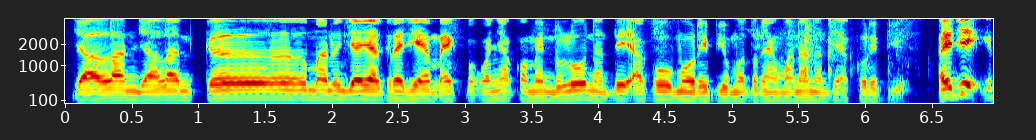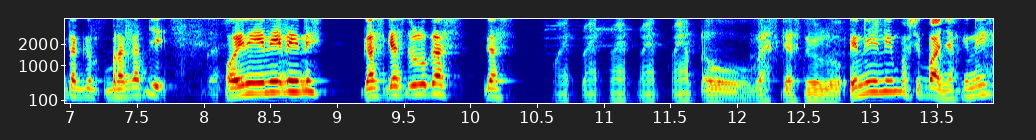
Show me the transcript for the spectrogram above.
jalan-jalan ke Manunjaya Crazy MX. Pokoknya komen dulu nanti aku mau review motor yang mana nanti aku review. Ayo Ji, kita berangkat Ji. Oh ini ini ini nih. Gas gas dulu gas, gas. Met met met met met. Oh, gas gas dulu. Ini ini masih banyak ini.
